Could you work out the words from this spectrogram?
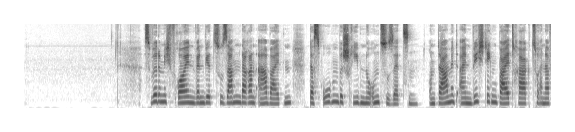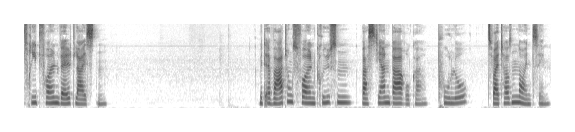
Es würde mich freuen, wenn wir zusammen daran arbeiten, das oben beschriebene umzusetzen und damit einen wichtigen Beitrag zu einer friedvollen Welt leisten. Mit erwartungsvollen Grüßen Bastian Barucker, Pulo 2019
